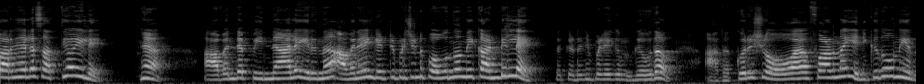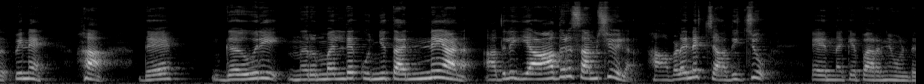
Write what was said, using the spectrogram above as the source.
പറഞ്ഞല്ല സത്യമായില്ലേ? അവന്റെ പിന്നാലെ ഇരുന്ന് അവനെയും കെട്ടിപ്പിടിച്ചിട്ട് പോകുന്നത് നീ കണ്ടില്ലേ? ഇതൊക്കെ ഇടഞ്ഞപ്പോഴേക്കും ഗൗതം. അതൊക്കെ ഒരു ഷോ ഓഫ് ആണെന്ന് എനിക്ക് തോന്നിയത്. പിന്നെ ഹാ ദേ ഗൗരി നിർമ്മലിന്റെ കുഞ്ഞു തന്നെയാണ്. അതിൽ യാതൊരു സംശയമില്ല അവളെന്നെ ചതിച്ചു എന്നൊക്കെ പറഞ്ഞുകൊണ്ട്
